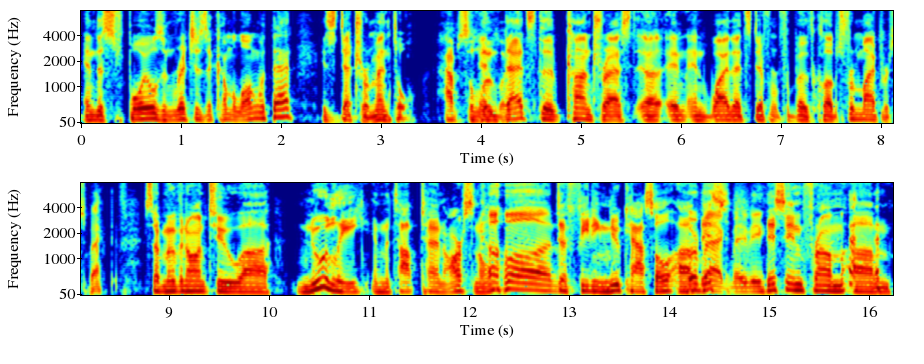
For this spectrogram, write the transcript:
and the spoils and riches that come along with that is detrimental. Absolutely. And that's the contrast uh, and, and why that's different for both clubs from my perspective. so moving on to uh, newly in the top ten, Arsenal. Come on. defeating Newcastle. Uh, We're this, back, baby. This in from um,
